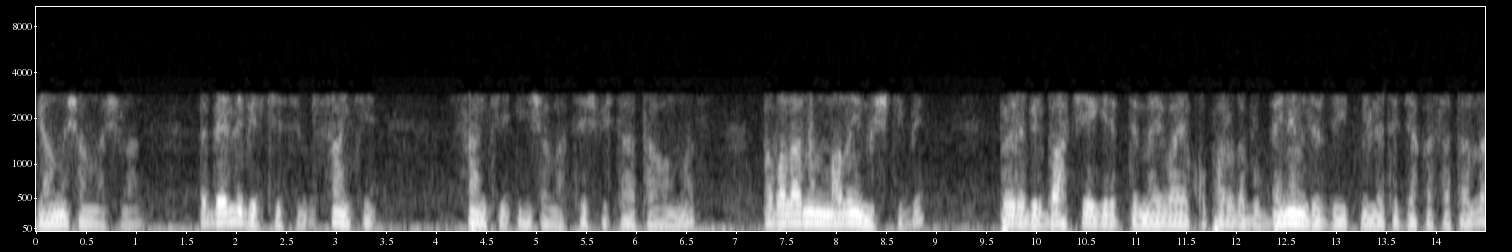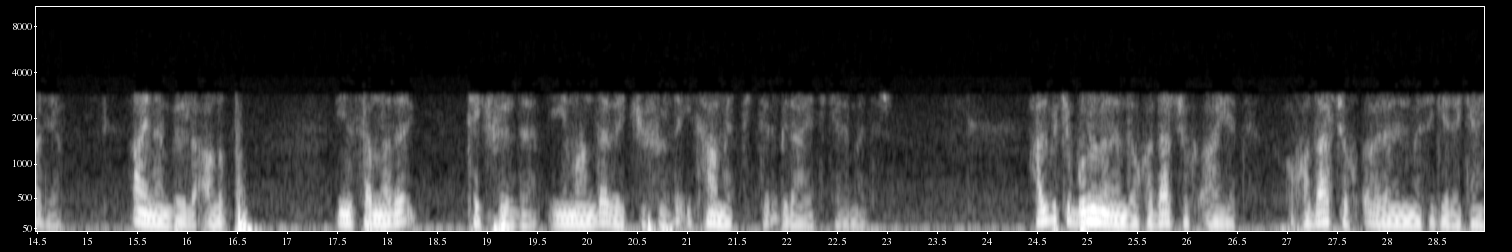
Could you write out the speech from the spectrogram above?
yanlış anlaşılan ve belli bir kesim sanki sanki inşallah teşbihte hata olmaz babalarının malıymış gibi böyle bir bahçeye girip de meyveye koparır da bu benimdir deyip millete caka satarlar ya aynen böyle alıp insanları tekfirde, imanda ve küfürde itham ettikleri bir ayet-i kerimedir. Halbuki bunun önünde o kadar çok ayet, o kadar çok öğrenilmesi gereken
